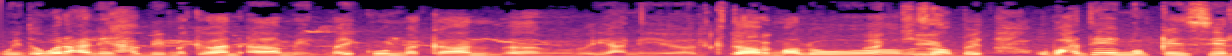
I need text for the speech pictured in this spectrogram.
ويدور عليها بمكان آمن ما يكون مكان يعني الكتاب ماله ظابط. وبعدين ممكن يصير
